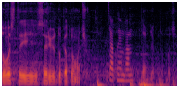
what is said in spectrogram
довести серію до п'ятого матчу. Дякуємо вам. Так, дякую, до побачення.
